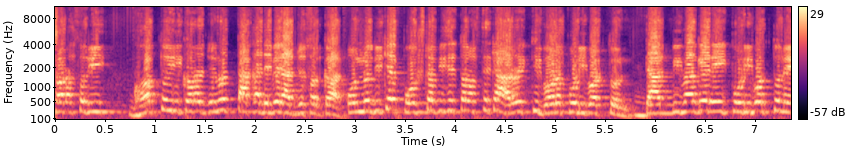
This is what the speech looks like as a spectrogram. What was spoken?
সরাসরি ঘর তৈরি করার জন্য টাকা দেবে রাজ্য সরকার। অন্যদিকে পোস্ট অফিসের তরফ থেকে আরও একটি বড় পরিবর্তন। ডাক বিভাগের এই পরিবর্তনে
